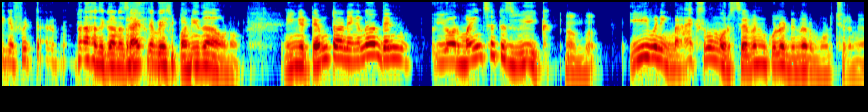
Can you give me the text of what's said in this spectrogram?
நீங்க ஃபிட்டா இருக்கணும்னா அதுக்கான சாக்ரிஃபைஸ் பண்ணி தான் ஆகணும். நீங்க டெம்ட் ஆனீங்கன்னா then your mind set is weak evening maximum ஒரு செவன்குள்ள டின்னர் முடிச்சிருங்க.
